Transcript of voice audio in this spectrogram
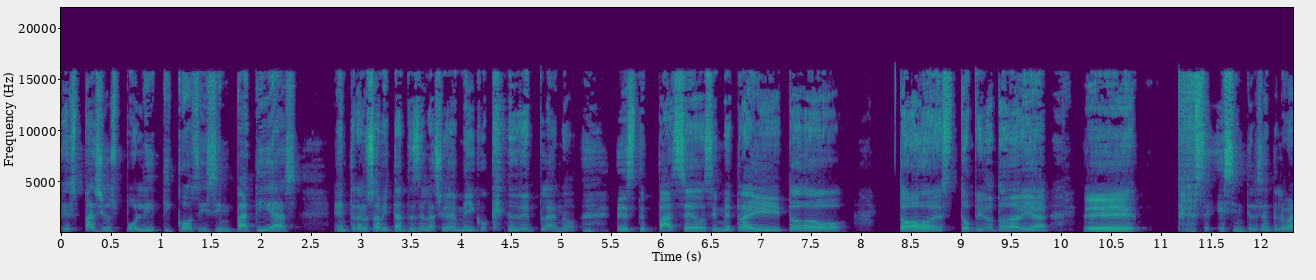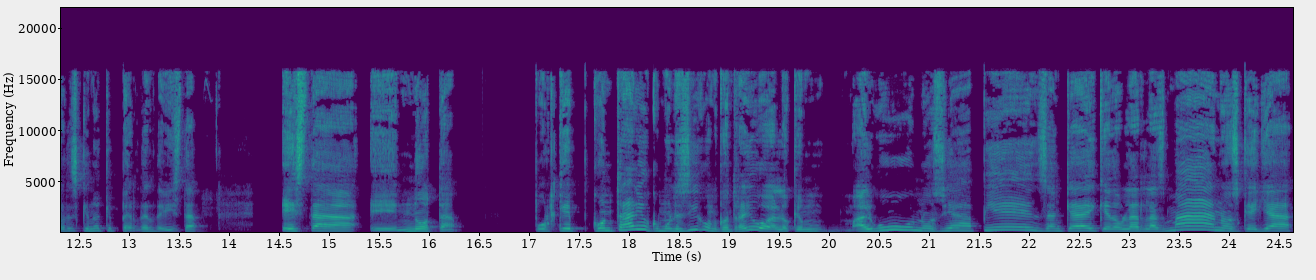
espacios políticos y simpatías entre los habitantes de la Ciudad de México, que de plano este paseo sí me trae todo, todo estúpido todavía. Eh, pero es, es interesante, la verdad es que no hay que perder de vista esta eh, nota porque contrario, como les digo, contrario a lo que algunos ya piensan que hay que doblar las manos, que ya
